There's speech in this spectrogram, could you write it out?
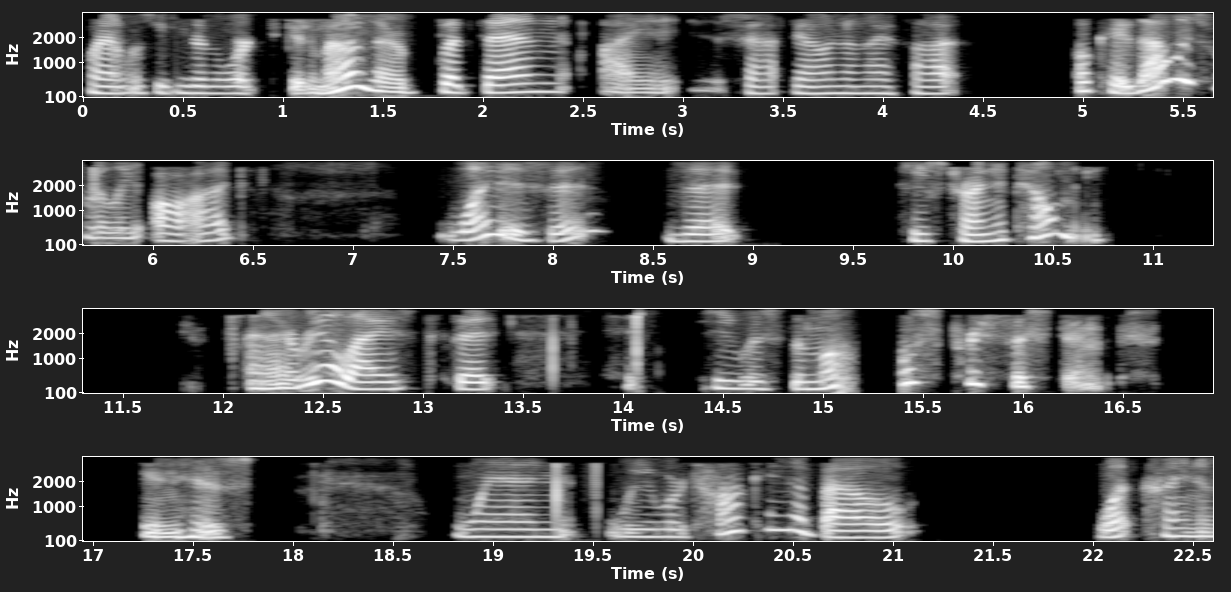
plan was even going to work to get him out of there. But then I sat down and I thought, okay, that was really odd. What is it that he's trying to tell me? And I realized that he was the most persistent in his when we were talking about what kind of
